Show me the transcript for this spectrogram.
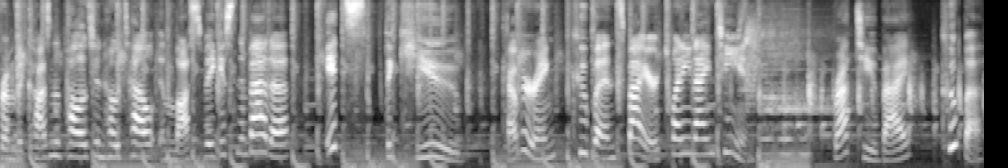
From the Cosmopolitan Hotel in Las Vegas, Nevada, it's theCUBE, covering Coupa Inspire 2019. Brought to you by Coupa.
